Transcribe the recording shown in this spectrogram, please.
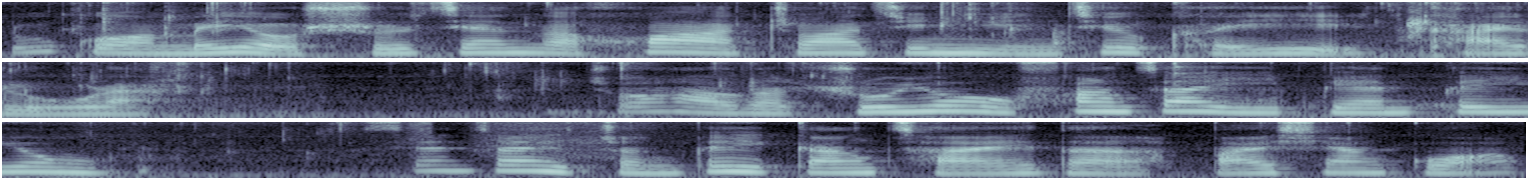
如果没有时间的话，抓均匀就可以开炉了。做好的猪肉放在一边备用。现在准备刚才的百香果。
